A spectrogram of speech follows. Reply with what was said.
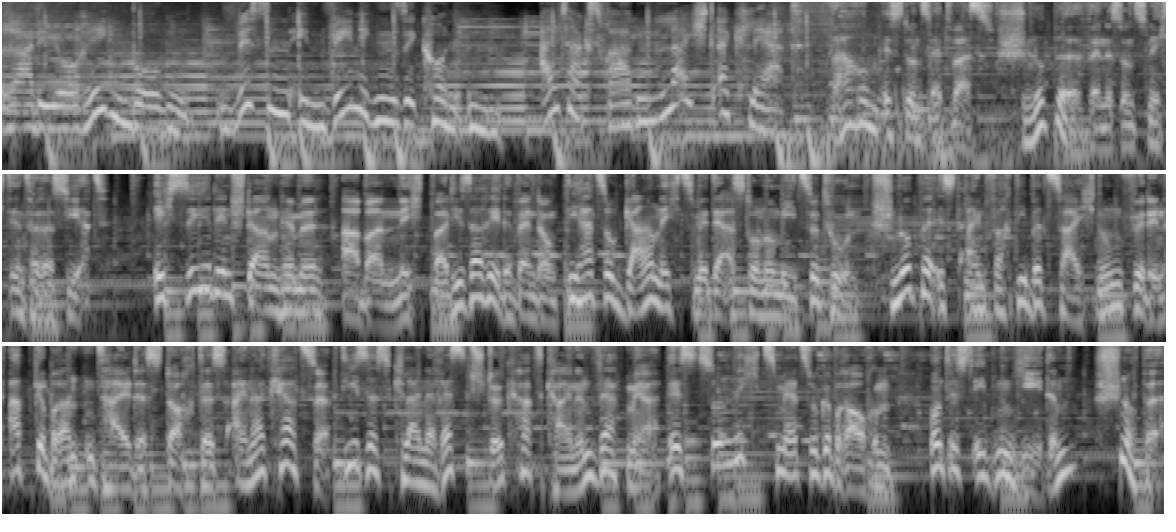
Radio Regenbogen. Wissen in wenigen Sekunden. Alltagsfragen leicht erklärt. Warum ist uns etwas Schnuppe, wenn es uns nicht interessiert? Ich sehe den Sternenhimmel, aber nicht bei dieser Redewendung. Die hat so gar nichts mit der Astronomie zu tun. Schnuppe ist einfach die Bezeichnung für den abgebrannten Teil des Dochtes einer Kerze. Dieses kleine Reststück hat keinen Wert mehr, ist zu nichts mehr zu gebrauchen und ist eben jedem Schnuppe.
